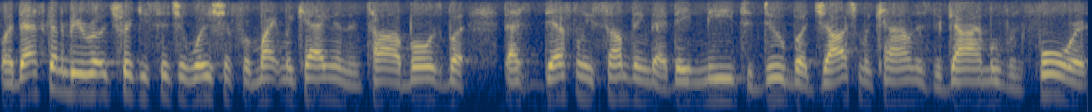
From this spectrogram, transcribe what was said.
But that's going to be a real tricky situation for Mike Maccagnan and Todd Bowles. But that's definitely something that they need to do. But Josh McCown is the guy moving forward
